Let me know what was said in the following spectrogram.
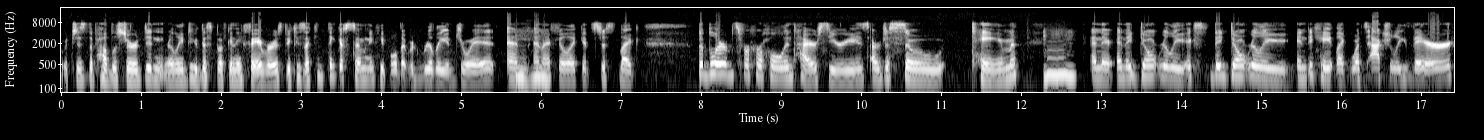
which is the publisher didn't really do this book any favors because I can think of so many people that would really enjoy it and Mhm. and I feel like it's just like the blurbs for her whole entire series are just so tame Mhm. and they and they don't really ex- they don't really indicate like what's actually there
